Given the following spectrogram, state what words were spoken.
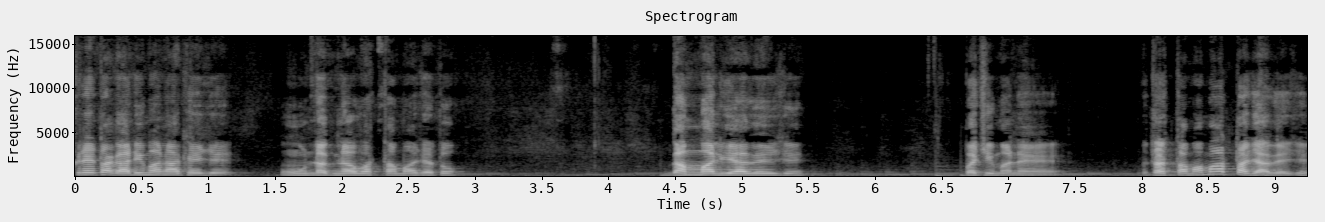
ક્રેટા ગાડીમાં નાખે છે. હું નગ્ન અવસ્થામાં જ હતો. ગામમાં લઈ આવે છે. પછી મને રસ્તામાં મારતા જ આવે છે.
